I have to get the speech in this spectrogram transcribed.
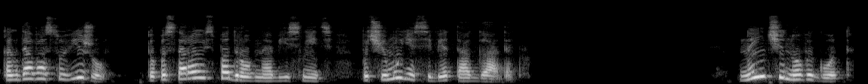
Когда вас увижу, то постараюсь подробно объяснить, почему я себе так гадок. Нынче Новый год.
